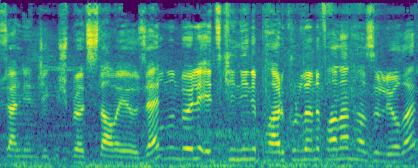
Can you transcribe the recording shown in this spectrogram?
düzenlenecekmiş Bratislava'ya özel. Bunun böyle etkinliğini, parkurlarını falan hazırlıyorlar.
